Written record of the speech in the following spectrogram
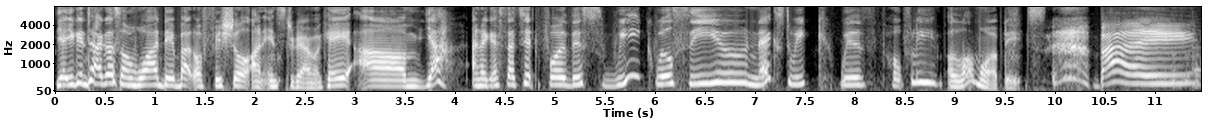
yeah, you can tag us on Debak Official on Instagram. Okay. Um. Yeah. And I guess that's it for this week. We'll see you next week with hopefully a lot more updates. Bye.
